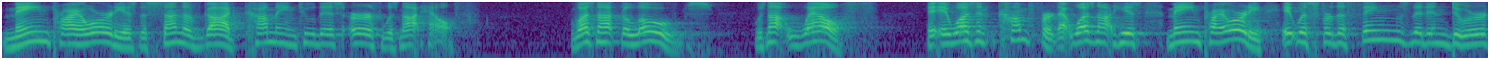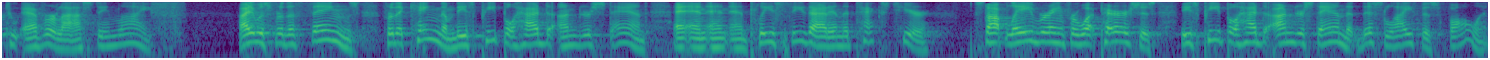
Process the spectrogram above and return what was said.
main priority as the Son of God coming to this earth was not health. It was not the loaves. It was not wealth. It wasn't comfort. That was not his main priority. It was for the things that endure to everlasting life. It was for the things, for the kingdom. These people had to understand. And, and, and, please see that in the text here. Stop laboring for what perishes. These people had to understand that this life is fallen.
